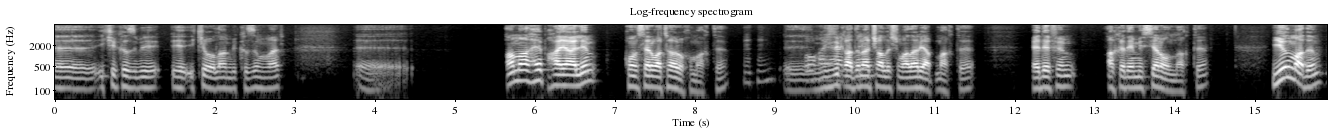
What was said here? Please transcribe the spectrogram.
e, iki kız bir e, iki oğlan bir kızım var. E, ama hep hayalim konservatuvar okumaktı. Hı hı. E, O müzik adına değil çalışmalar yapmaktı. Hedefim akademisyen olmaktı. Yılmadım.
